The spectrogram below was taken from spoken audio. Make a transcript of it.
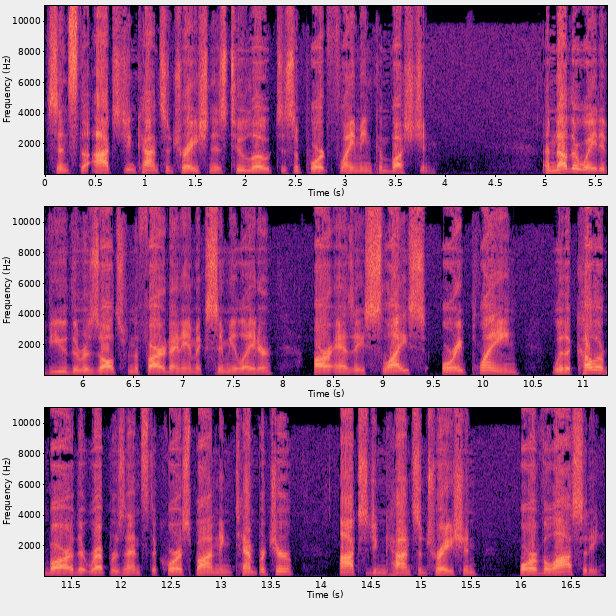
since the oxygen concentration is too low to support flaming combustion. Another way to view the results from the fire dynamics simulator are as a slice or a plane with a color bar that represents the corresponding temperature, oxygen concentration, or velocity.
